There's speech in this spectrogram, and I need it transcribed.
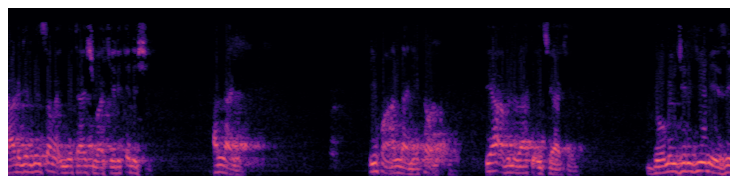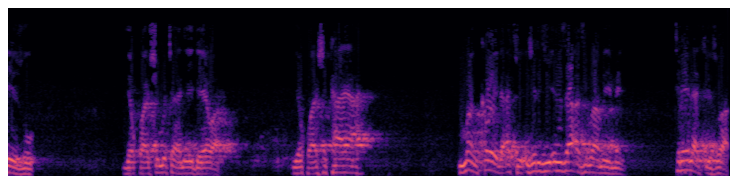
Kaga jirgin sama in ya tashi ba ke riƙe da shi? Allah ne. Ikon Allah ne kawai. Iya abin da za ka iya cewa ke domin jirgi ne zai zo ya kwashi mutane da yawa ya kwashi kaya man kawai da ake jirgi in za a zuba mai mai tirela ke zuwa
